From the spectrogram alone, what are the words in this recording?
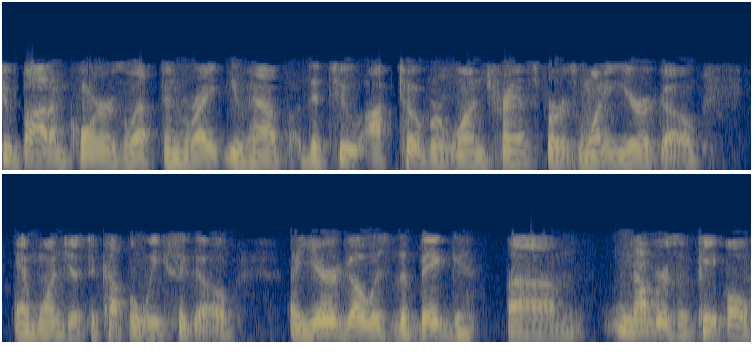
two bottom corners, left and right, you have the two October 1 transfers, one a year ago and one just a couple weeks ago. A year ago was the big um, numbers of people,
